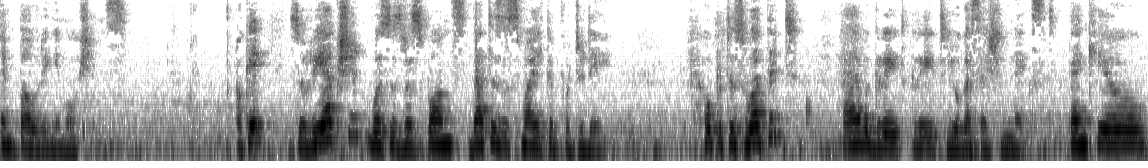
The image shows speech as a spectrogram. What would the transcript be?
empowering emotions. Okay, so reaction versus response, that is the smile tip for today. I hope it is worth it. Have a great, great yoga session next. Thank you.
